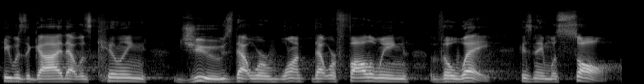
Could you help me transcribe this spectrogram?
He was the guy that was killing Jews that were, want, that were following the way. His name was Saul.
